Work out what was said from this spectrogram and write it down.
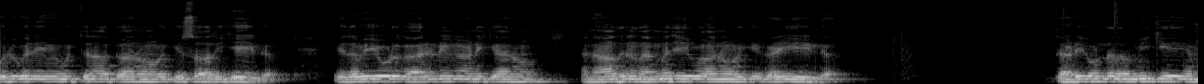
ഒരുവനെ വിമുക്തനാക്കാനോ അവയ്ക്ക് സാധിക്കുകയില്ല വിധവയോട് കാരുണ്യം കാണിക്കാനോ അനാഥന് നന്മ ചെയ്യുവാനോ അവയ്ക്ക് കഴിയുകയില്ല തടി കൊണ്ട് നിർമ്മിക്കുകയും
